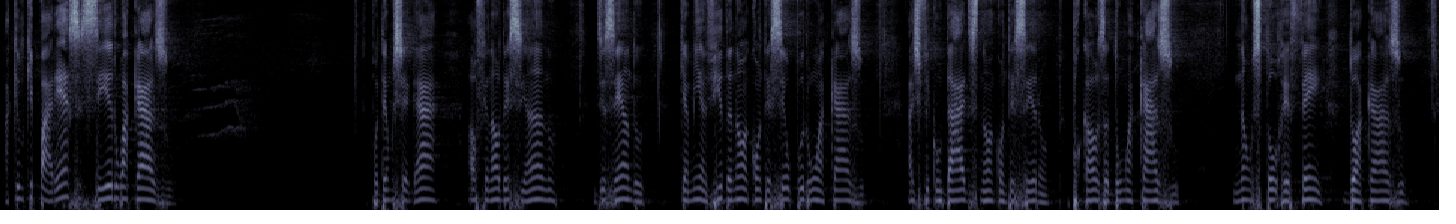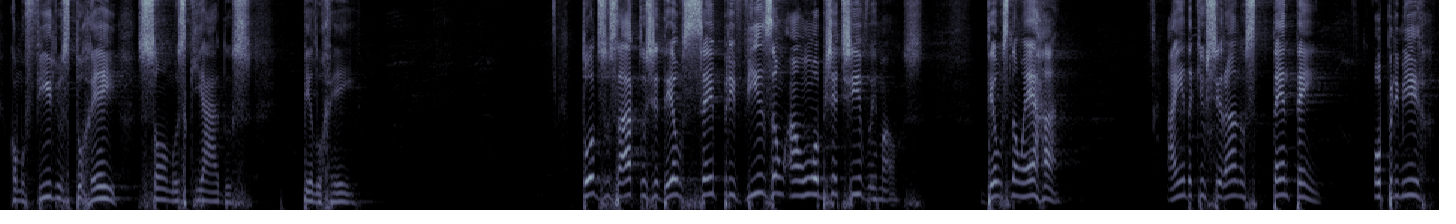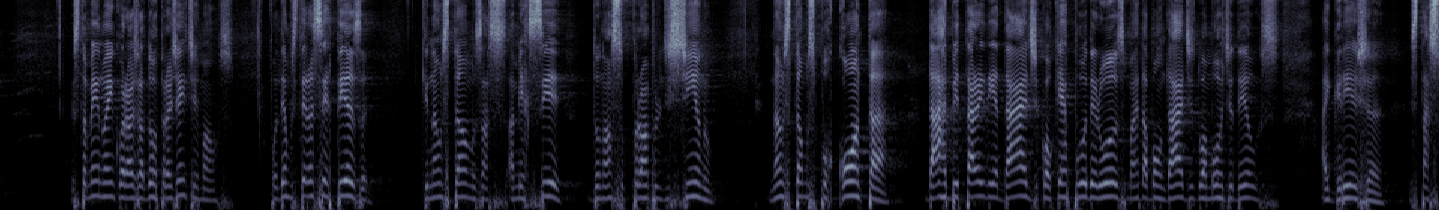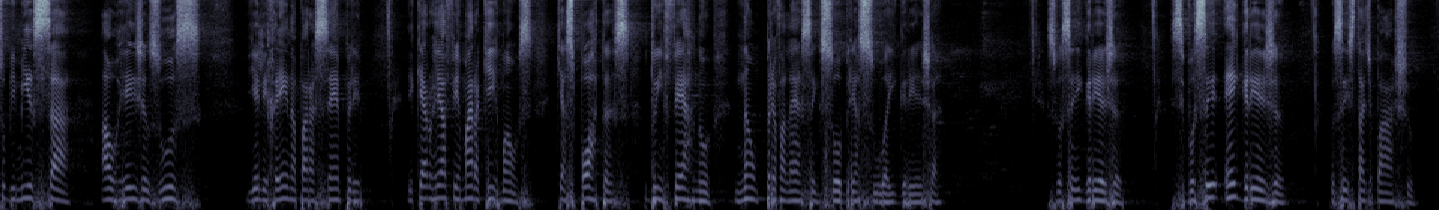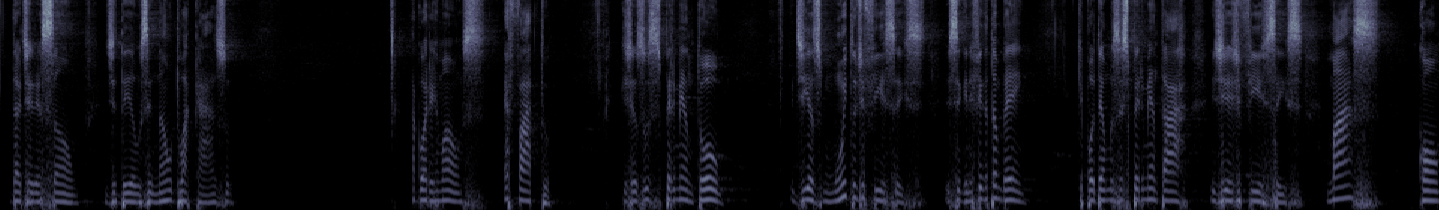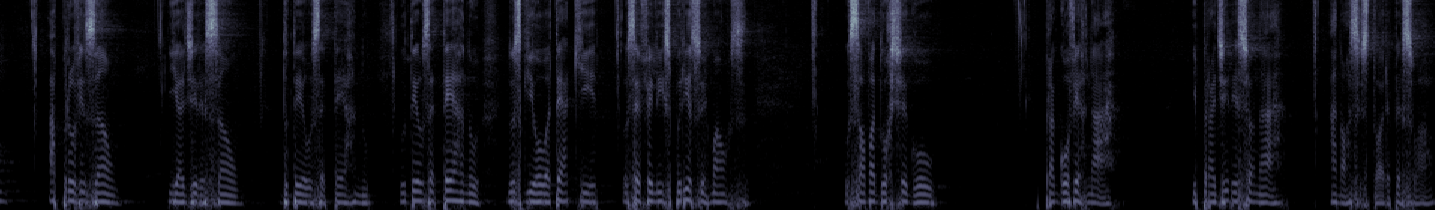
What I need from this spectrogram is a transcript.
Aquilo que parece ser o acaso. Podemos chegar ao final desse ano, dizendo que a minha vida não aconteceu por um acaso, as dificuldades não aconteceram por causa de um acaso. Não estou refém do acaso. Como filhos do Rei, somos guiados pelo Rei. Todos os atos de Deus sempre visam a um objetivo, irmãos. Deus não erra. Ainda que os tiranos tentem oprimir. Isso também não é encorajador para a gente, irmãos? Podemos ter a certeza que não estamos à mercê do nosso próprio destino, não estamos por conta da arbitrariedade de qualquer poderoso, mas da bondade e do amor de Deus. A igreja está submissa ao Rei Jesus e ele reina para sempre. E quero reafirmar aqui, irmãos, que as portas do inferno não prevalecem sobre a sua igreja. Se você é igreja, se você é igreja, você está debaixo da direção de Deus e não do acaso. Agora, irmãos, é fato que Jesus experimentou dias muito difíceis, e significa também que podemos experimentar dias difíceis, mas com a provisão e a direção do Deus eterno. O Deus eterno nos guiou até aqui. Você é feliz por isso, irmãos? O Salvador chegou para governar e para direcionar a nossa história pessoal.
